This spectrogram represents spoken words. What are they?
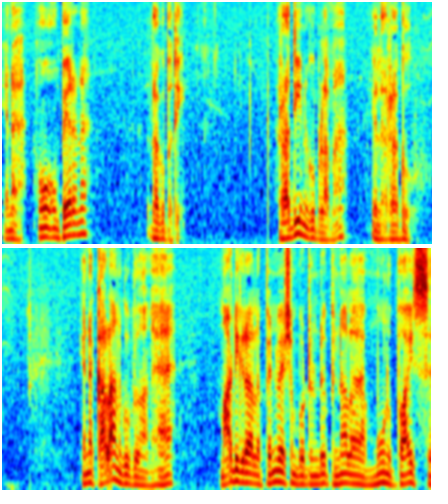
என்ன? உன் உன் பேர் என்ன? ரகுபதி. ரதின்னு கூப்பிடலாமா? இல்லை ரகு. என்ன கலான்னு கூப்பிடுவாங்க. மாடிகிராவில் பெண் வேஷம் போட்டுண்டு பின்னால் மூணு பாய்ஸ்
